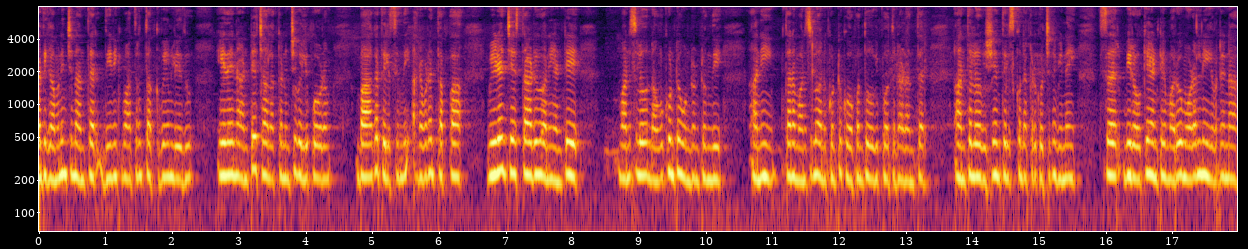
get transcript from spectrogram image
అది గమనించిన అంతర్ దీనికి మాత్రం తక్కువేం లేదు. ఏదైనా అంటే చాలా అక్కడి నుంచి వెళ్ళిపోవడం. బాగా తెలిసింది అరవడం తప్ప వీడేం చేస్తాడు అని అంటే మనసులో నవ్వుకుంటూ ఉండుంటుంది అని తన మనసులో అనుకుంటూ కోపంతో ఊగిపోతున్నాడు అంతర్. అంతలో విషయం తెలుసుకుని అక్కడికి వచ్చిన వినయ్ సార్ మీరు ఓకే అంటే మరో మోడల్ని ఎవరైనా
